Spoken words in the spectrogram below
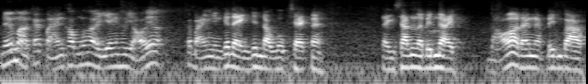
Nếu mà các bạn không có thời gian theo dõi á, các bạn nhìn cái đèn trên đầu cục sạc nè. Đèn xanh là pin đầy đỏ là đang nạp pin vào.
